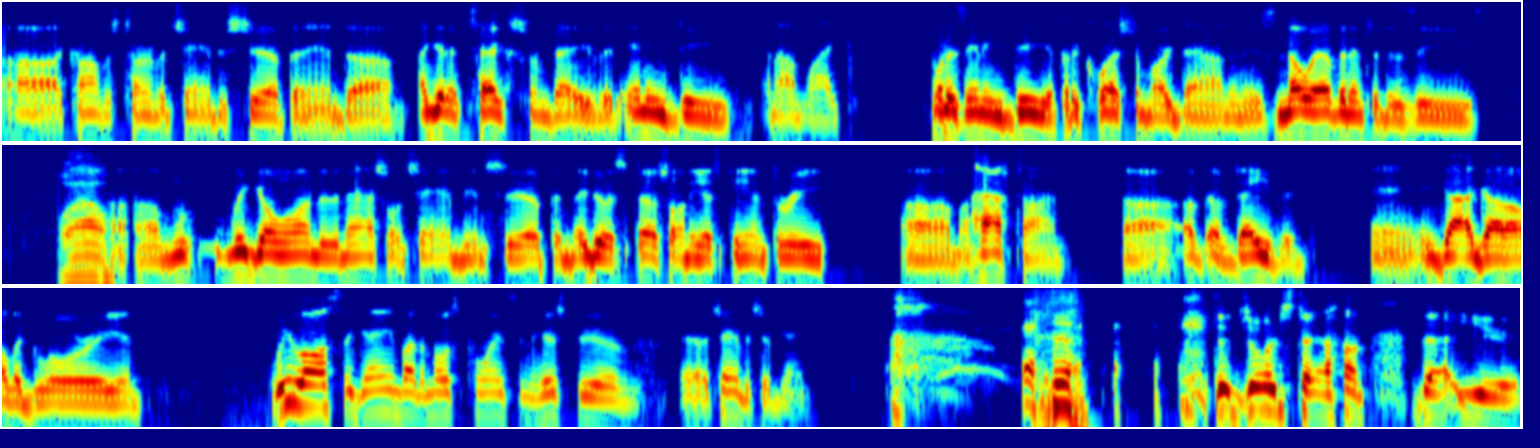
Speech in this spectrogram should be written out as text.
uh, conference tournament championship, and uh, I get a text from David, NED, and I'm like, what is NED? I put a question mark down, and it's no evidence of disease. Wow. Um, we go on to the national championship, and they do a special on ESPN3 um, at halftime uh, of, of, David, and, and, God got all the glory. And we lost the game by the most points in the history of a uh, championship game to Georgetown that year.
